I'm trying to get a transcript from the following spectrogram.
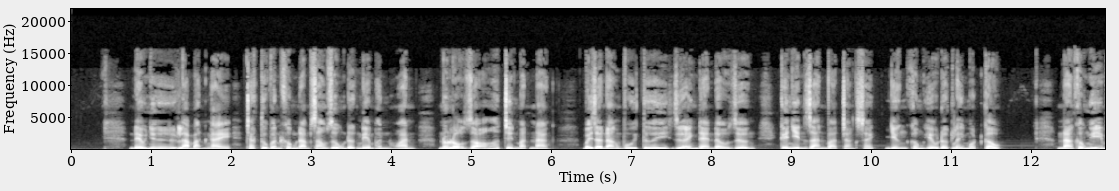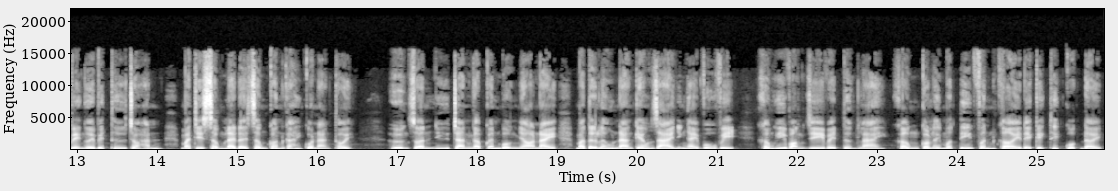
Nếu như là ban ngày, chắc Thu Vân không làm sao giấu được niềm hân hoan, nó lộ rõ trên mặt nàng. Bây giờ nàng vui tươi dưới ánh đèn đầu giường, cái nhìn dán vào trang sách nhưng không hiểu được lấy một câu. Nàng không nghĩ về người viết thư cho hắn, mà chỉ sống lại đời sống con gái của nàng thôi. Hương xuân như tràn ngập căn buồng nhỏ này mà từ lâu nàng kéo dài những ngày vô vị, không hy vọng gì về tương lai, không có lấy một tí phấn khởi để kích thích cuộc đời.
